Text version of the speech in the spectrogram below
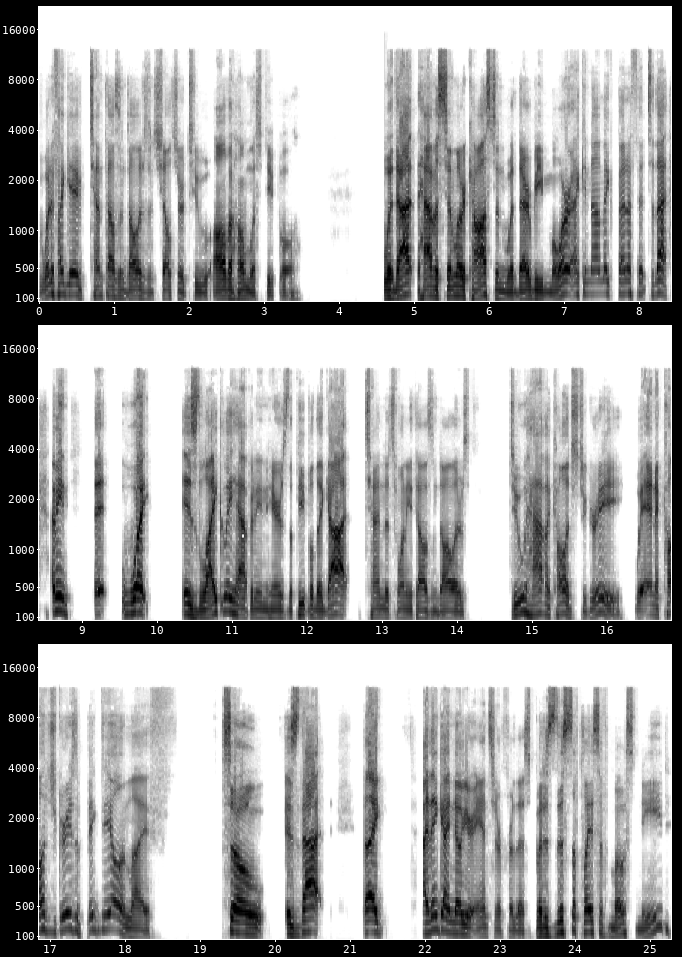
What if I gave ten thousand dollars in shelter to all the homeless people? Would that have a similar cost, and would there be more economic benefit to that? I mean, it, what is likely happening here is the people that got ten to twenty thousand dollars do have a college degree, and a college degree is a big deal in life. So, is that like? I think I know your answer for this, but is this the place of most need?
